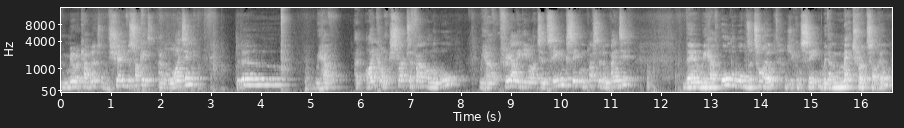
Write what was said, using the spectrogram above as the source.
mirror cabinet with shaver socket and lighting. We have an icon extractor fan on the wall. We have three LED lights in the ceiling, ceiling plastered and painted. Then we have all the walls are tiled, as you can see, with a metro tile.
